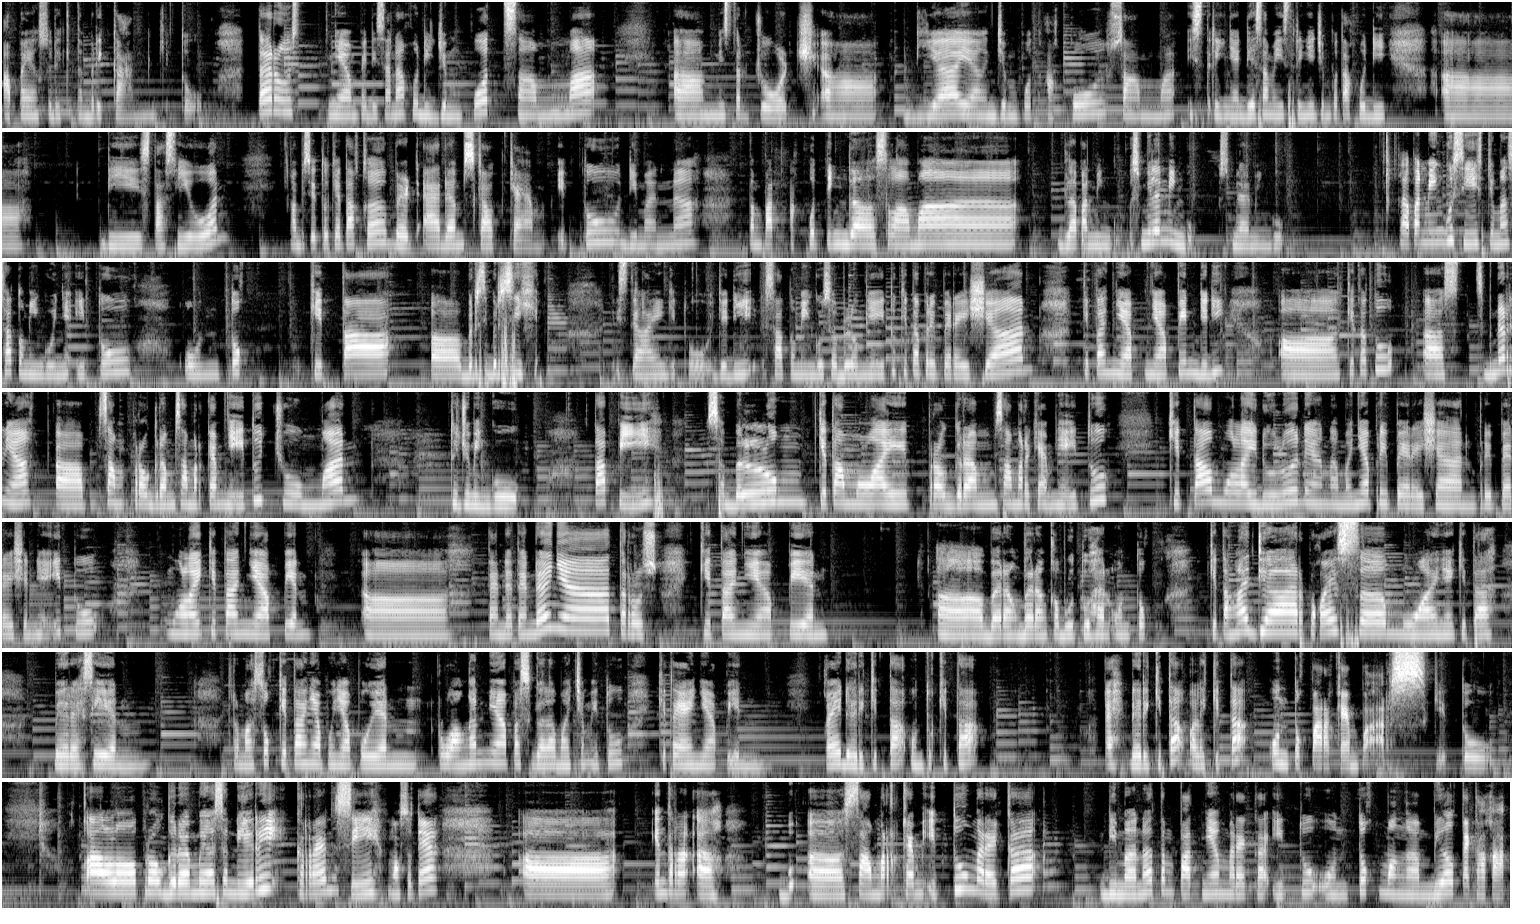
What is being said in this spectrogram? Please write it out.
apa yang sudah kita berikan gitu. Terus nyampe di sana aku dijemput sama uh, Mr. George uh, dia yang jemput aku sama istrinya dia sama istrinya jemput aku di uh, di stasiun. Habis itu kita ke Bird Adam Scout Camp. Itu di mana tempat aku tinggal selama 8 minggu 9 minggu 9 minggu. 8 minggu sih cuma satu minggunya itu untuk kita uh, bersih-bersih istilahnya gitu. Jadi satu minggu sebelumnya itu kita preparation kita nyiap nyiapin jadi uh, kita tuh uh, sebenarnya uh, program summer campnya itu cuman tujuh minggu. Tapi sebelum kita mulai program summer campnya itu kita mulai dulu yang namanya preparation. Preparationnya itu mulai kita nyiapin uh, tenda-tendanya, terus kita nyiapin eh, barang-barang kebutuhan untuk kita ngajar. Pokoknya semuanya kita beresin. Termasuk kita nyapu nyapuin ruangannya apa segala macam itu kita yang nyiapin. Kayak dari kita untuk kita eh dari kita oleh kita untuk para campers gitu kalau programnya sendiri keren sih maksudnya uh, internet uh, uh, summer camp itu mereka di mana tempatnya mereka itu untuk mengambil TKK.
